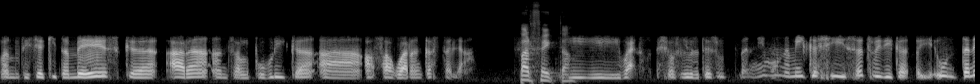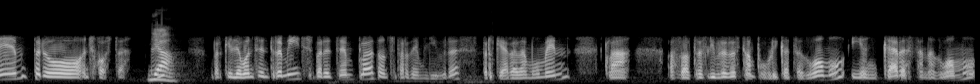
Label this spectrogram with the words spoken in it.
la notícia aquí també és que ara ens el publica a Alfaguara en castellà. Perfecte. I, bueno, això els llibreters ho tenim una mica així, saps? Vull dir que ho entenem, però ens costa. eh? Ja. Perquè llavors, entremig, per exemple, doncs perdem llibres, perquè ara, de moment, clar, els altres llibres estan publicats a Duomo i encara estan a Duomo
